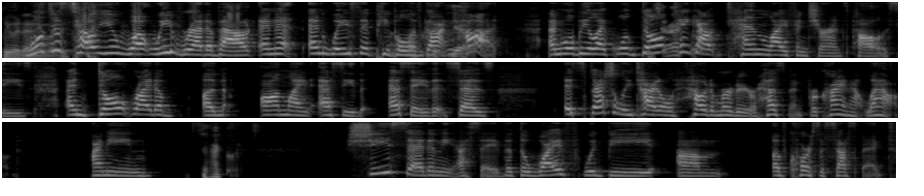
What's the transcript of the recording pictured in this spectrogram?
do it. We'll just tell you what we've read about and and ways that people have gotten Yeah. caught. And we'll be like, well, don't take out 10 life insurance policies and don't write a an online essay that, essay that says especially titled how to murder your husband for crying out loud. I mean, exactly. she said in the essay that the wife would be um of course a suspect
